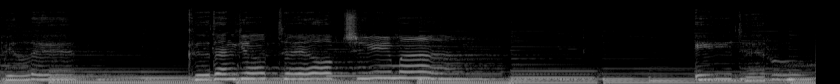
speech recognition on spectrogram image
Believe 그댄 곁에 없지만 이대로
